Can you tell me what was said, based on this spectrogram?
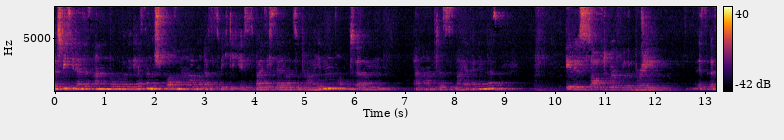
Das schließt wieder an das an, worüber wir gestern gesprochen haben und dass es wichtig ist, bei sich selber zu bleiben und ähm, anhand des Maya-Kalenders. it is software for the brain. Es, es,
